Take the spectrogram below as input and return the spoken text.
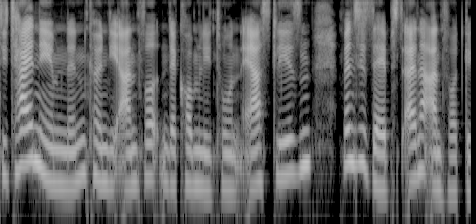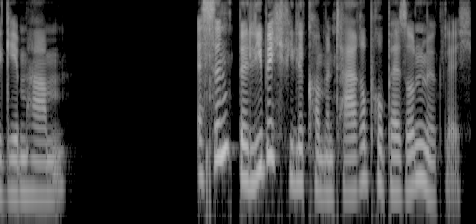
Die Teilnehmenden können die Antworten der Kommilitonen erst lesen, wenn sie selbst eine Antwort gegeben haben. Es sind beliebig viele Kommentare pro Person möglich.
